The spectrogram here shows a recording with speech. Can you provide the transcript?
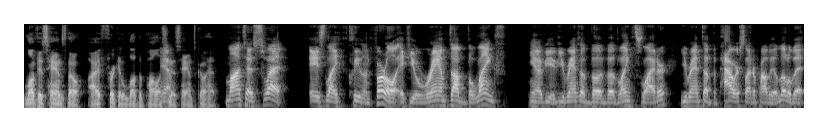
Love his hands though. I freaking love the polish in his hands. Go ahead. Montez Sweat is like Clelin Ferrell. If you ramped up the length, you know, if you if you ramped up the, the length slider, you ramped up the power slider probably a little bit,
